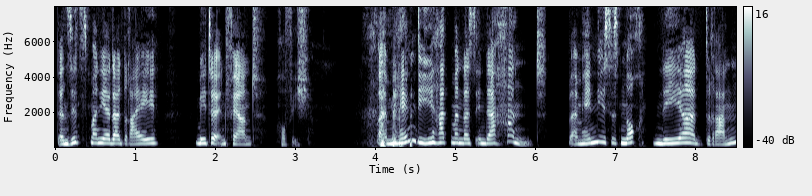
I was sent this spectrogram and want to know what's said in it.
dann sitzt man ja da drei Meter entfernt, hoffe ich. Beim Handy hat man das in der Hand. Beim Handy ist es noch näher dran.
